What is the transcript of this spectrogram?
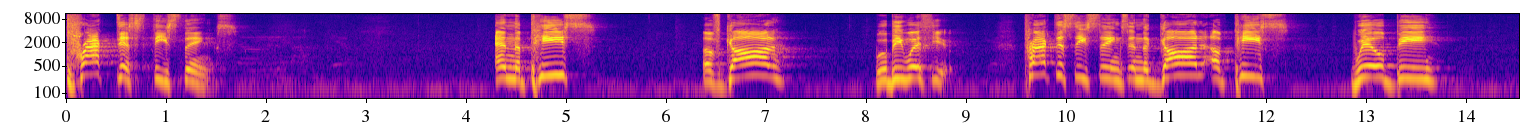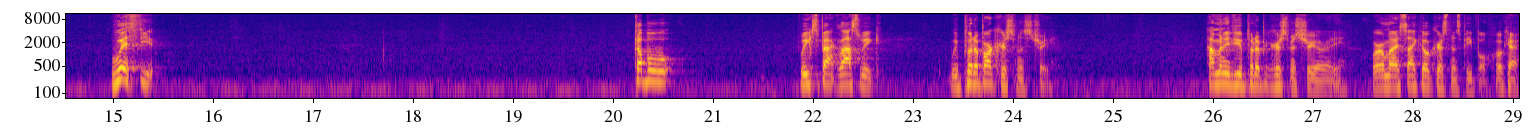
Practice these things. and the peace of God will be with you. Practice these things, and the God of peace will be with you. A couple weeks back, last week, we put up our Christmas tree. How many of you put up your Christmas tree already? Where are my psycho Christmas people? Okay.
